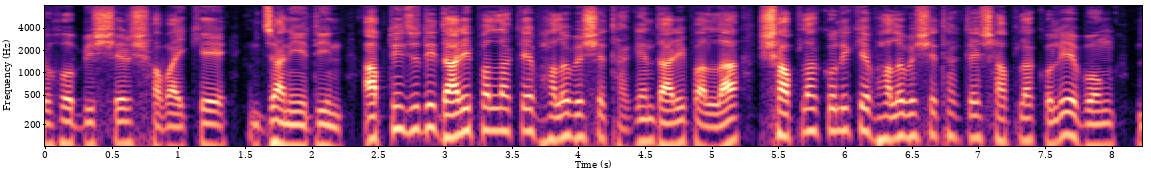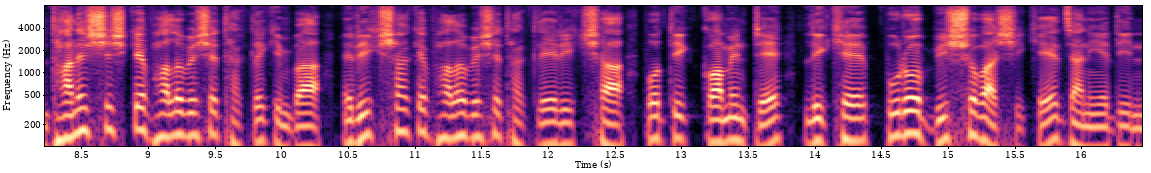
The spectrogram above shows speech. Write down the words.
সহ বিশ্বের সবাইকে জানিয়ে দিন। আপনি যদি দাড়িপাল্লাকে ভালোবেসে থাকেন, দাড়িপাল্লা শাপলাকলিকে ভালোবেসে থাকলে শাপলাকলি এবং ধানের শীষকে ভালোবেসে থাকলে কিংবা রিক্সাকে ভালোবেসে থাকলে রিক্সা প্রতি কমেন্টে লিখে পুরো বিশ্ববাসীকে জানিয়ে দিন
